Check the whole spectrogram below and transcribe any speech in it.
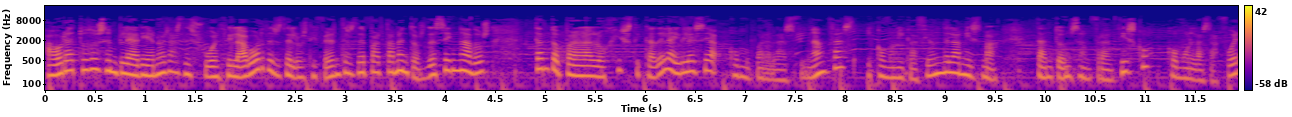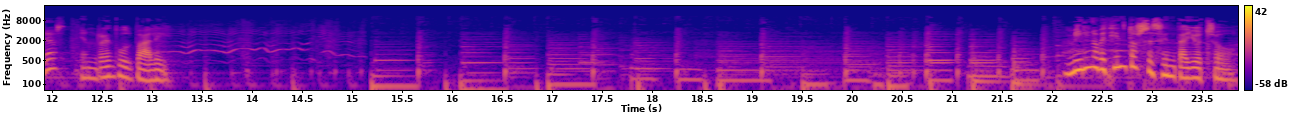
Ahora todos emplearían horas de esfuerzo y labor desde los diferentes departamentos designados, tanto para la logística de la Iglesia como para las finanzas y comunicación de la misma, tanto en San Francisco como en las afueras, en Redwood Valley. «1968.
